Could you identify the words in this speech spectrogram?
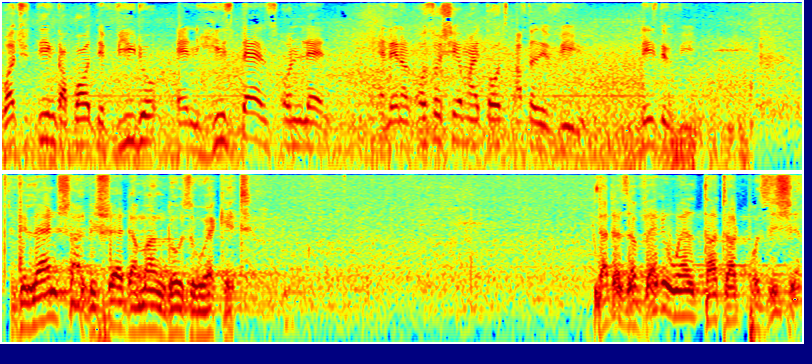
what you think about the video and his stance on land. And then I'll also share my thoughts after the video. This is the video. The land shall be shared among those who work it. That is a very well thought out position,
